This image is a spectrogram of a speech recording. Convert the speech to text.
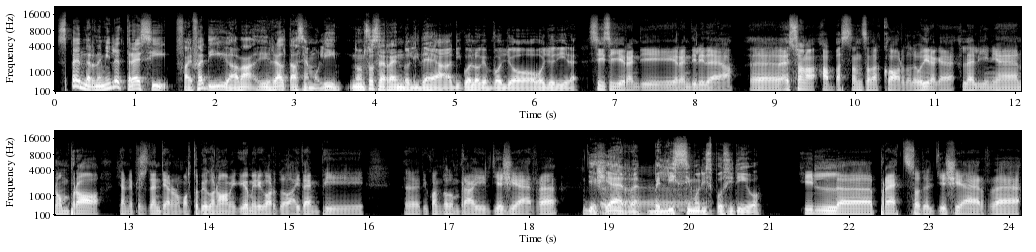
spenderne 1300 sì, fai fatica, ma in realtà siamo lì. Non so se rendo l'idea di quello che voglio, voglio dire. Sì, sì, rendi, rendi l'idea. Eh, e sono abbastanza d'accordo. Devo dire che le linee non pro gli anni precedenti erano molto più economiche. Io mi ricordo ai tempi eh, di quando comprai il 10R. 10R, eh, bellissimo dispositivo. Il eh, prezzo del 10R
